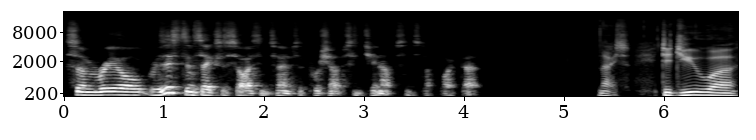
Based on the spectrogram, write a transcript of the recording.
some real resistance exercise in terms of push-ups and chin-ups and stuff like that. Nice. Did you uh,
